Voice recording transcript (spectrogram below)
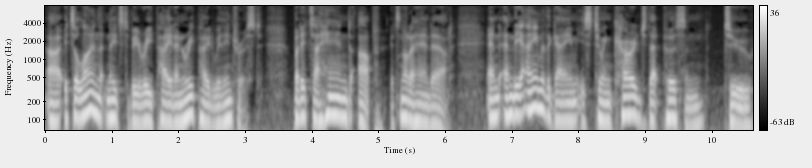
Uh, it's a loan that needs to be repaid and repaid with interest. But it's a hand up. It's not a hand out. And and the aim of the game is to encourage that person to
